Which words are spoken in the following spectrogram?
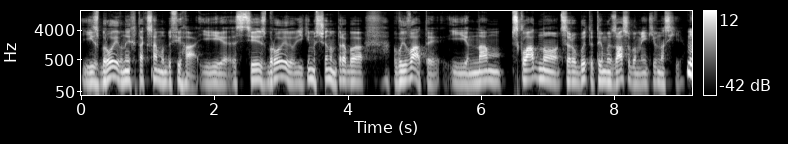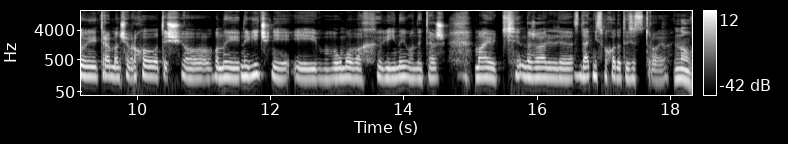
І зброї в них так само дофіга. І з цією зброєю якимось чином треба воювати. І нам складно це робити тими засобами, які в нас є. Ну і треба ще враховувати, що вони не вічні, і в умовах війни вони теж мають, на жаль, здатність виходити зі строю. Ну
